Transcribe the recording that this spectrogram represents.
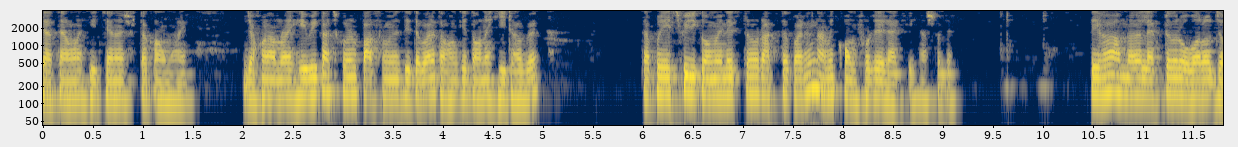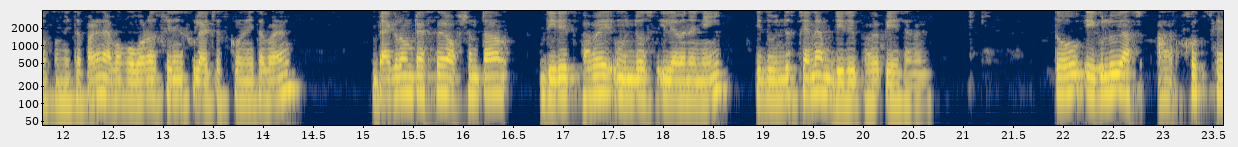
যাতে আমার হিট জেনারেশনটা কম হয়। যখন আমরা হেভি কাজ করেন পারফরমেন্স দিতে পারি, তখন কিন্তু অনেক হিট হবে। তারপর এসপি রিকমেন্ডেডটাও রাখতে পারেন, আমি কমফোর্টে রাখি আসলে। তো এভাবে আপনারা ল্যাপটপের ওভারঅল যত্ন নিতে পারেন এবং ওভারঅল সেটিংসগুলো অ্যাডজাস্ট করে নিতে পারেন। ব্যাকগ্রাউন্ড ট্যাক্সের অপশনটা ডিরেক্টভাবে উইন্ডোজ ইলেভেনে নেই, কিন্তু উইন্ডোজ টেনে আপনি ডিরেক্টভাবে পেয়ে যাবেন। তো এগুলোই হচ্ছে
